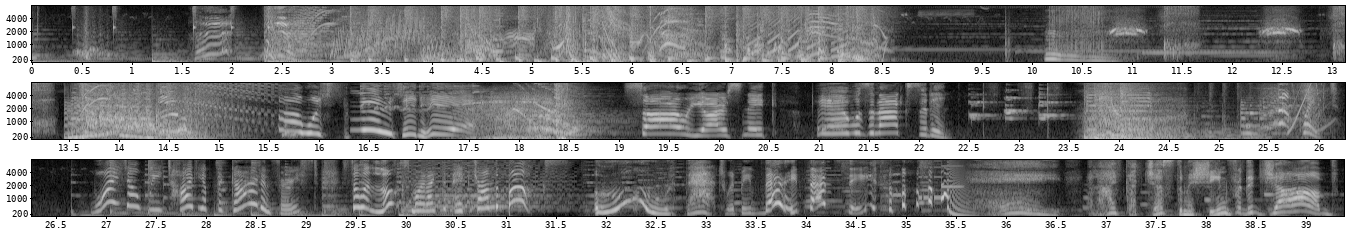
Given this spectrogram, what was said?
I was snoozing here. Sorry, Arsenic. It was an accident. Wait. Why don't we tidy up the garden first so it looks more like the picture on the box? Ooh, that would be very fancy. Hey, and I've got just the machine for the job.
